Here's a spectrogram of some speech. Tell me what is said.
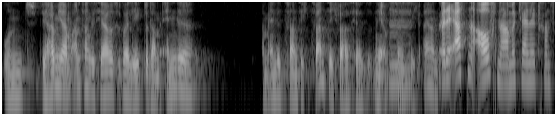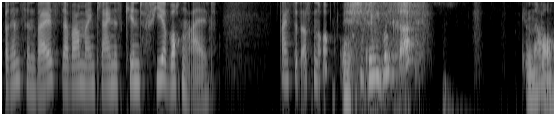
Und wir haben ja am Anfang des Jahres überlegt oder am Ende am Ende 2020 war es ja, nee, mhm. 2021. Bei der ersten Aufnahme, kleine Transparenzhinweis, da war mein kleines Kind vier Wochen alt. Weißt du das noch? Stimmt. So krass. Genau.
